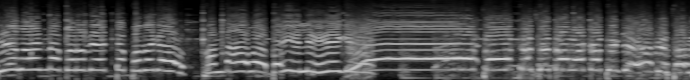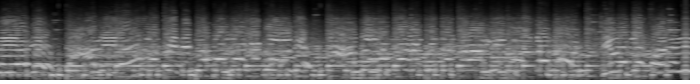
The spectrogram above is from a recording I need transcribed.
ಶಿವಣ್ಣ ಬರದೆಟ್ಟ ಪದಗಳು ಅಂದಾವ ಬೈಲಿಗೆ ಶಿವಣ್ಣ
